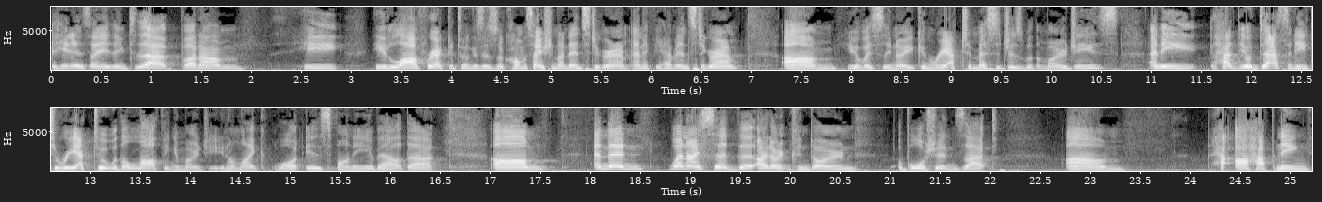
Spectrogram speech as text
he didn't say anything to that, but um, he he laugh reacted to it because there's a conversation on Instagram, and if you have Instagram, um, you obviously know you can react to messages with emojis, and he had the audacity to react to it with a laughing emoji, and I'm like, what is funny about that? Um, and then when I said that I don't condone abortions that um, ha- are happening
